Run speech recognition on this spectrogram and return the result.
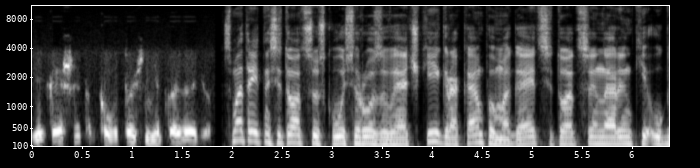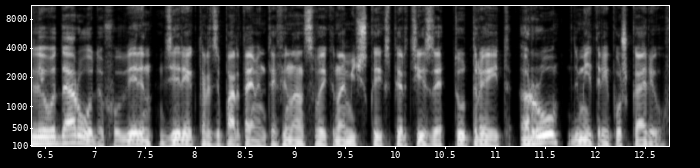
здесь, конечно, такого точно не произойдет. Смотреть на ситуацию сквозь розовые очки игрокам помогает ситуация на рынке углеводородов, уверен директор Департамента финансово-экономической экспертизы TuTrade.ru Дмитрий Пушкарев.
